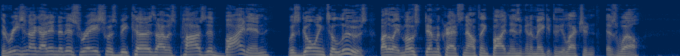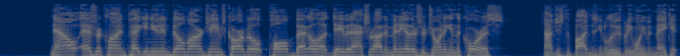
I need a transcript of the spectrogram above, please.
The reason I got into this race was because I was positive Biden was going to lose. By the way, most Democrats now think Biden isn't going to make it to the election as well. Now, Ezra Klein, Peggy Noonan, Bill Maher, James Carville, Paul Begala, David Axelrod, and many others are joining in the chorus. Not just that Biden is going to lose, but he won't even make it.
